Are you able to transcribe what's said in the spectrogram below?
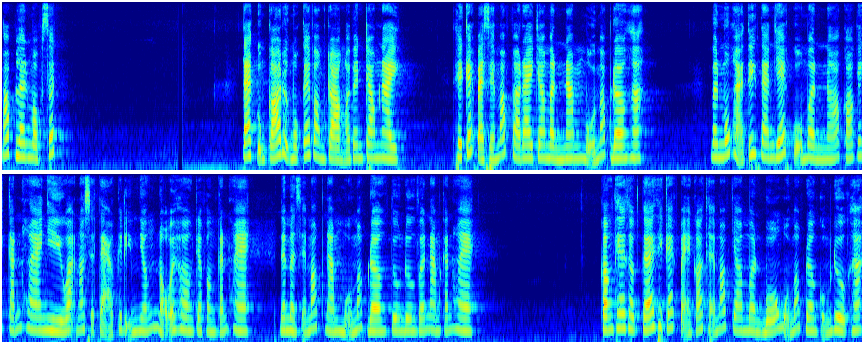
Móc lên một xích. Ta cũng có được một cái vòng tròn ở bên trong này. Thì các bạn sẽ móc vào đây cho mình 5 mũi móc đơn ha mình muốn họa tiết tam giác của mình nó có cái cánh hoa nhiều á, nó sẽ tạo cái điểm nhấn nổi hơn cho phần cánh hoa. Nên mình sẽ móc 5 mũi móc đơn tương đương với 5 cánh hoa. Còn theo thực tế thì các bạn có thể móc cho mình 4 mũi móc đơn cũng được ha.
